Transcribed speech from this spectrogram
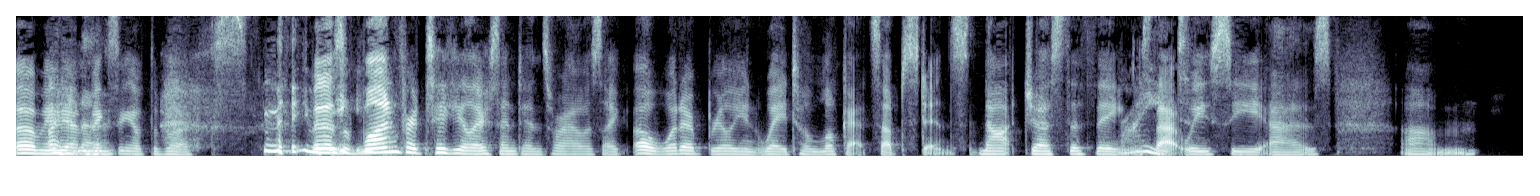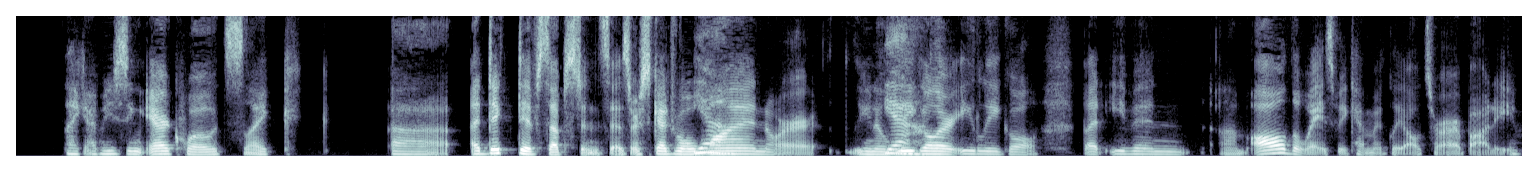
oh, maybe I'm know. mixing up the books. maybe. But there's one particular sentence where I was like, oh, what a brilliant way to look at substance, not just the things that we see as, um, like I'm using air quotes, like uh, addictive substances or Schedule Yeah. One or you know Yeah. legal or illegal, but even um, all the ways we chemically alter our body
